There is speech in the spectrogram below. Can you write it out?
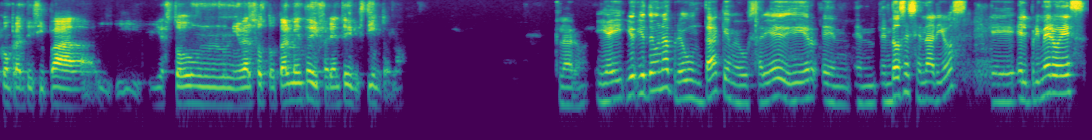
compra anticipada y, es todo un universo totalmente diferente y distinto, ¿no? Claro, y ahí yo, tengo una pregunta que me gustaría dividir en, dos escenarios. Eh, el primero es,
